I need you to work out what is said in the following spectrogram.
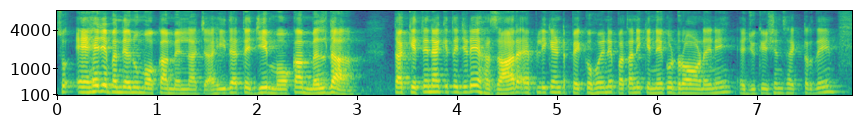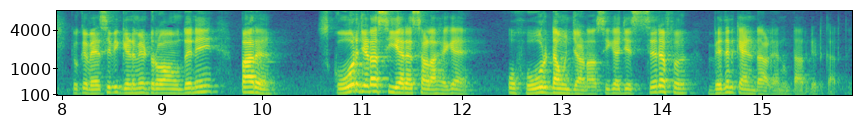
ਸੋ ਇਹੋ ਜਿਹੇ ਬੰਦਿਆਂ ਨੂੰ ਮੌਕਾ ਮਿਲਣਾ ਚਾਹੀਦਾ ਤੇ ਜੇ ਮੌਕਾ ਮਿਲਦਾ ਤਾਂ ਕਿਤੇ ਨਾ ਕਿਤੇ ਜਿਹੜੇ ਹਜ਼ਾਰ ਐਪਲੀਕੈਂਟ ਪਿਕ ਹੋਏ ਨੇ, ਪਤਾ ਨਹੀਂ ਕਿੰਨੇ ਕੋ ਡਰਾ ਆਉਣੇ ਨੇ ਐਜੂਕੇਸ਼ਨ ਸੈਕਟਰ ਦੇ, ਕਿਉਂਕਿ ਵੈਸੇ ਵੀ ਗਿਣਵੇਂ ਡਰਾ ਆਉਂਦੇ ਨੇ, ਪਰ ਸਕੋਰ ਜਿਹੜਾ ਸੀਆਰਐਸ ਵਾਲਾ ਹੈਗਾ, ਉਹ ਹੋਰ ਡਾਊਨ ਜਾਣਾ ਸੀਗਾ ਜੇ ਸਿਰਫ ਵਿਦਨ ਕੈਨੇਡਾ ਵਾਲਿਆਂ ਨੂੰ ਟਾਰਗੇਟ ਕਰਦੇ।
